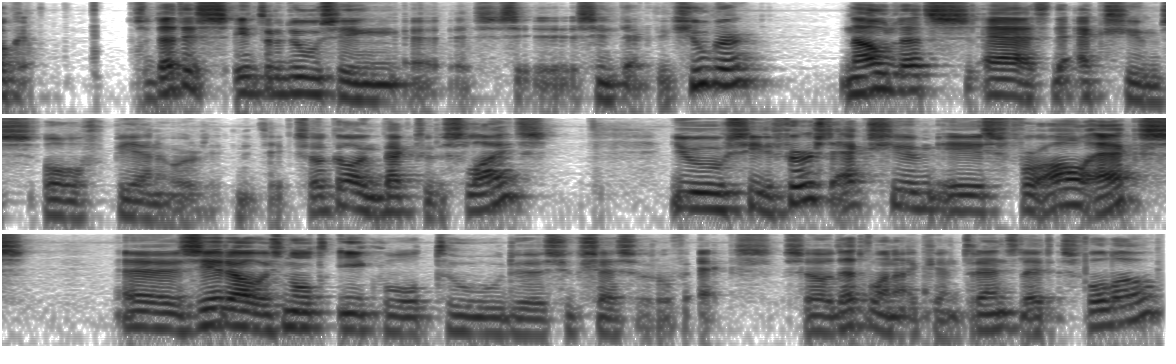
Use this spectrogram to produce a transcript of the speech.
Okay, so that is introducing uh, syntactic sugar. Now let's add the axioms of Peano arithmetic. So going back to the slides, you see the first axiom is for all x, uh, 0 is not equal to the successor of x. So that one I can translate as follow.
